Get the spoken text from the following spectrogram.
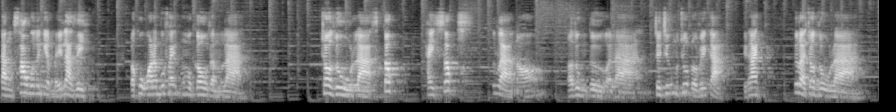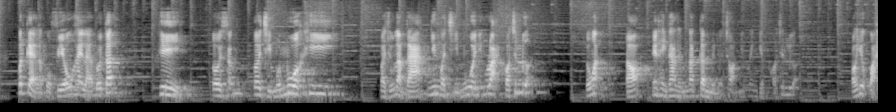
Đằng sau cái doanh nghiệp đấy là gì. Và cụ Warren Buffett có một câu rằng là cho dù là stock hay stocks, tức là nó nó dùng từ gọi là chơi chữ một chút đối với cả tiếng Anh. Tức là cho dù là bất kể là cổ phiếu hay là đôi tất, thì tôi sẽ, tôi chỉ muốn mua khi và chúng giảm giá nhưng mà chỉ mua những loại có chất lượng đúng không ạ? Đó nên thành ra thì chúng ta cần phải lựa chọn những doanh nghiệp có chất lượng có hiệu quả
